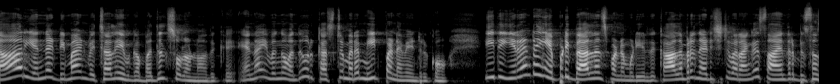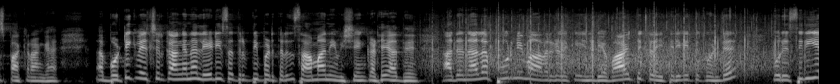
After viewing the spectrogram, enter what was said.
யார் என்ன டிமாண்ட் வச்சாலும் இவங்க பதில் சொல்லணும் அதுக்கு. ஏன்னா இவங்க வந்து ஒரு கஸ்டமரை மீட் பண்ண வேண்டியிருக்கும். இது இரண்டையும் எப்படி பேலன்ஸ் பண்ண முடியுது? காலம்பரை நடிச்சிட்டு வராங்க சாயந்தரம் பிஸ்னஸ் பார்க்குறாங்க பொட்டிக் வச்சிருக்காங்கன்னா லேடிஸை திருப்திப்படுத்துறது சாமானிய விஷயம் கிடையாது. அதனால் பூர்ணிமா அவர்களுக்கு என்னுடைய வாழ்த்துக்களை தெரிவித்துக்கொண்டு ஒரு சிறிய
